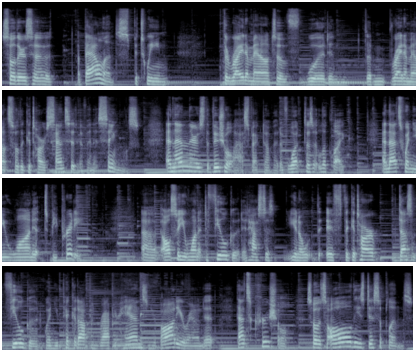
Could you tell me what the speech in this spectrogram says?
So there's a, a balance between the right amount of wood and the right amount so the guitar is sensitive and it sings. And then there's the visual aspect of it, of what does it look like? And that's when you want it to be pretty. Uh, also, you want it to feel good. It has to, you know, if the guitar doesn't feel good when you pick it up and wrap your hands and your body around it, that's crucial. So it's all these disciplines.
